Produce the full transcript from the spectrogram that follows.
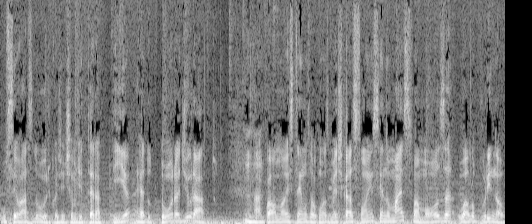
o seu ácido úrico. A gente chama de terapia redutora de urato, uhum. a qual nós temos algumas medicações, sendo mais famosa o alopurinol.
